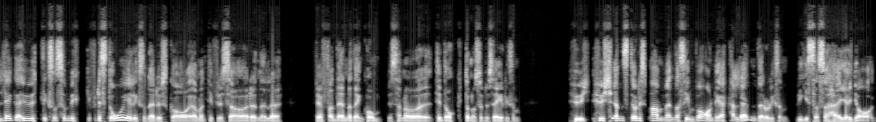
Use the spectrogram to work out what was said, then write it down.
lägga ut liksom så mycket? För det står ju liksom när du ska ja, men till frisören eller träffa den och den kompisen och till doktorn och så du säger liksom. Hur, hur känns det att liksom använda sin vanliga kalender och liksom visa så här gör jag?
